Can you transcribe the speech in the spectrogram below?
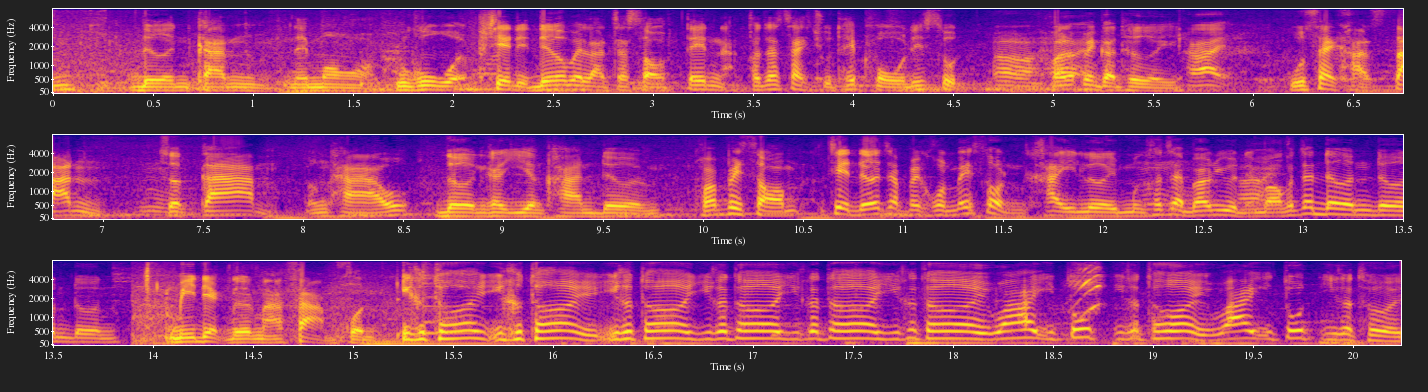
ม เดินกันในมอกูกูเชียร์ลีดเดอร์เวลาจะซ้อมเต้นอะเขาจะใส่ชุดให้โปรที่สุด อ่าเพราะเราเป็นกระเทยใช่ กูใส่ขาสั้นเสื้อกล้ามรองเท้า เดินกันเอียงคานเดิน เพราะไปซ้อมเจดเดอร์จะเป็นคนไม่สนใครเลยมึงเข้าใจป่ะอยู่ในมอก็จะเดินเดินเดินมีเด็กเดินมาสามคนอีกระเทยอีกระเทยอีกระเทยอีกระเทยอีกระเทยอีกระเทยว่าอีตุ๊ดอีกระเทยว่าอีตุ๊ดอีกระเทย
